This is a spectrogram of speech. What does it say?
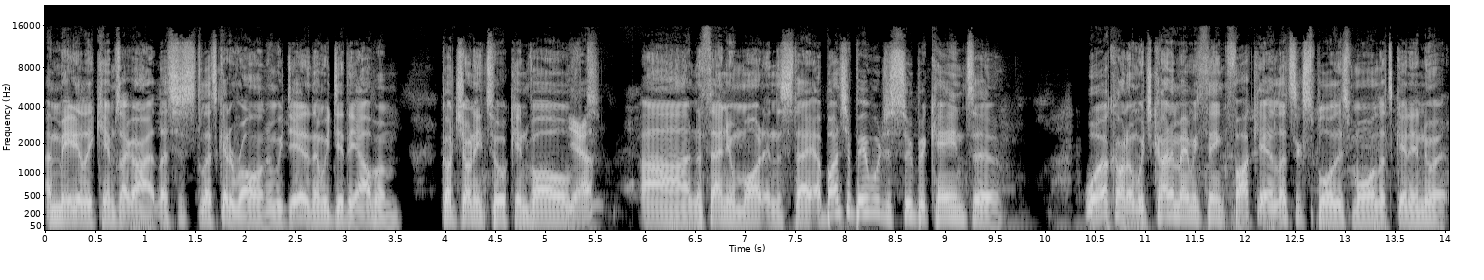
immediately Kim's like, all right, let's just let's get it rolling, and we did, and then we did the album. Got Johnny Took involved. Yeah. Uh, Nathaniel Mott in the state. A bunch of people were just super keen to work on it, which kind of made me think, fuck yeah, let's explore this more. Let's get into it.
